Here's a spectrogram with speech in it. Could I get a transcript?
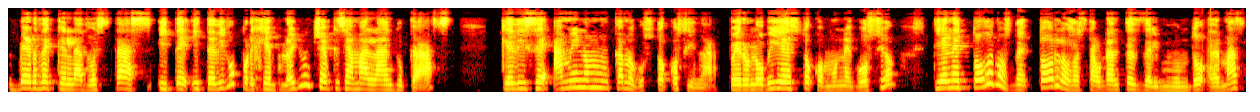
ver de qué lado estás. Y te, y te digo, por ejemplo, hay un chef que se llama Alain Ducasse que dice, a mí nunca me gustó cocinar, pero lo vi esto como un negocio. Tiene todos los, todos los restaurantes del mundo, además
